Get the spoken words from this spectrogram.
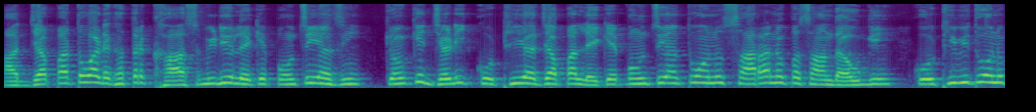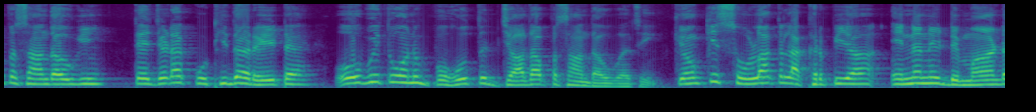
ਅੱਜ ਆਪਾਂ ਤੁਹਾਡੇ ਖਾਤਰ ਖਾਸ ਵੀਡੀਓ ਲੈ ਕੇ ਪਹੁੰਚੇ ਹਾਂ ਅਸੀਂ ਕਿਉਂਕਿ ਜਿਹੜੀ ਕੋਠੀ ਅੱਜ ਆਪਾਂ ਲੈ ਕੇ ਪਹੁੰਚੇ ਹਾਂ, ਤੁਹਾਨੂੰ ਸਾਰਿਆਂ ਨੂੰ ਪਸੰਦ ਆਊਗੀ। ਕੋਠੀ ਵੀ ਤੁਹਾਨੂੰ ਪਸੰਦ ਆਊਗੀ ਤੇ ਜਿਹੜਾ ਕੋਠੀ ਦਾ ਰੇਟ ਹੈ, ਉਹ ਵੀ ਤੁਹਾਨੂੰ ਬਹੁਤ ਜ਼ਿਆਦਾ ਪਸੰਦ ਆਊਗਾ ਜੀ। ਕਿਉਂਕਿ 16 ਕੁ ਲੱਖ ਰੁਪਇਆ ਇਹਨਾਂ ਨੇ ਡਿਮਾਂਡ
